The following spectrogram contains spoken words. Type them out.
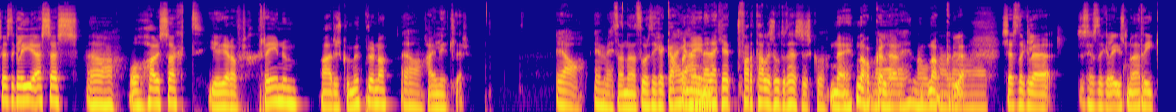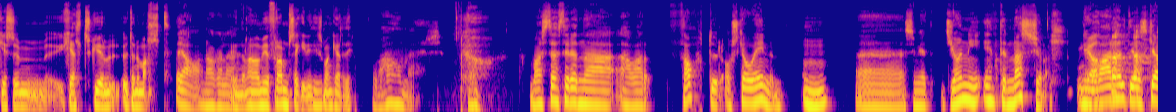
sérstaklega í SS já, og hafi sagt ég er af hreinum aðriskum uppruna já, hæli Hitler. Já, einmitt. Þannig að þú ert ekki að gappa hann neinu er ekki að fara að tala þessu út úr þessu sko. Nei, nákvæmlega, nákvæmlega. Sérstaklega, sérstaklega í svona ríki sem hélt skjöl utan um allt. Já, nákvæmlega. Þannig að hann var mjög framsækin í því sem hann gerði. Vá maður Manstu eftir hérna að var þáttur á skjá einum? Mm. uh, sem heit Johnny International. Það var held ég að skjá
